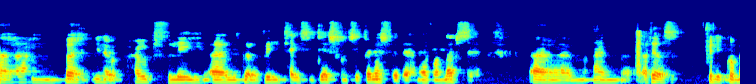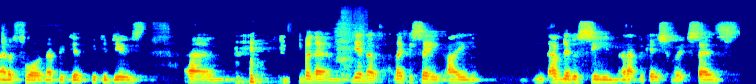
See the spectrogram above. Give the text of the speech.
um, but you know, hopefully uh, you've got a really tasty dish once you finish with it, and everyone loves it. Um, and I think that's a pretty cool metaphor that we could we could use. Um, but um, you know, like I say, I I've never seen an application which says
